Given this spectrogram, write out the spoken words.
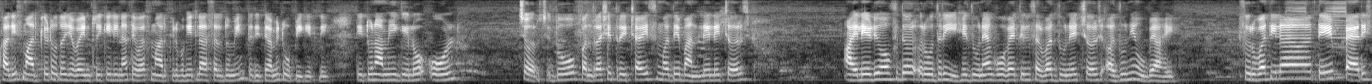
खालीच मार्केट होतं. जेव्हा एंट्री केली ना तेव्हाच मार्केट बघितलं असाल तुम्ही तर तिथे आम्ही टोपी घेतली. तिथून आम्ही गेलो ओल्ड चर्च. जो पंधराशे त्रेचाळीसमध्ये बांधलेले church our lady of the rosary हे जुन्या गोव्यातील सर्वात जुने चर्च अजूनही उभे आहे. सुरुवातीला ते पॅरिस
